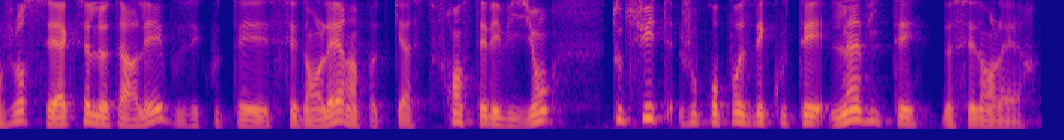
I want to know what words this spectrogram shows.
bonjour, c'est Axel Le Tarlet. Vous écoutez C'est dans l'air, un podcast France Télévisions. Tout de suite, je vous propose d'écouter l'invité de C'est dans l'air.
